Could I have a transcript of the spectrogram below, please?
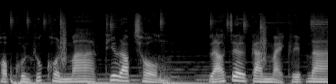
ขอบคุณทุกคนมากที่รับชม แล้วเจอกันใหม่คลิปหน้า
